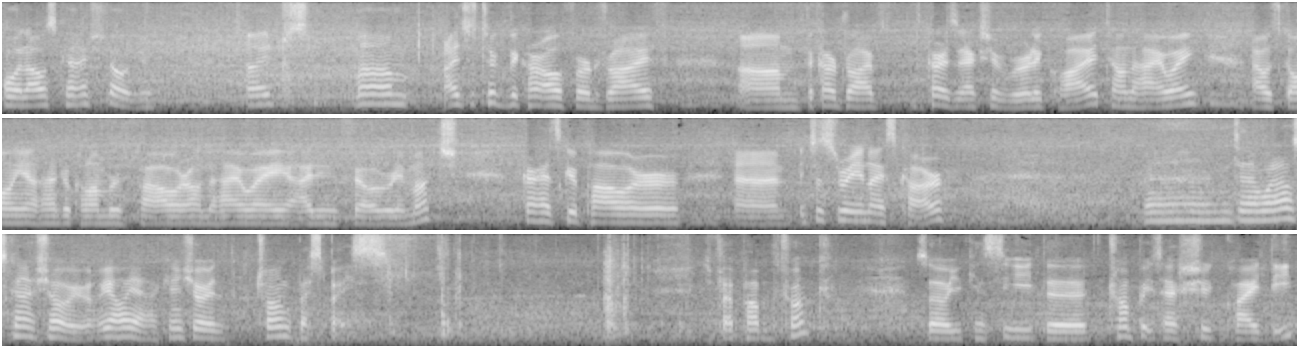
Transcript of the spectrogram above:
what else can I show you? I just um, I just took the car out for a drive. Um, the car drive the car is actually really quiet on the highway. I was going 100 kilometers per hour on the highway. I didn't feel really much. The car has good power. Um, it's just a really nice car. And uh, what else can I show you? Oh yeah, I can show you the trunk by space if I pop the trunk. So you can see the trunk is actually quite deep.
